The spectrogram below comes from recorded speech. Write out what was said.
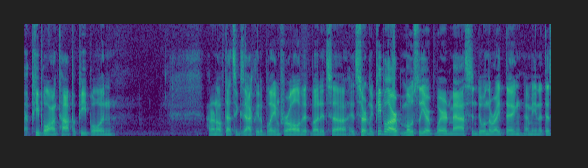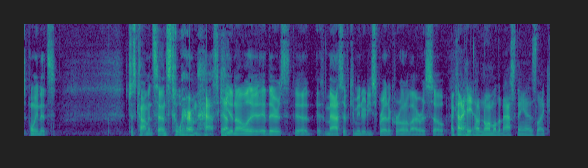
uh, people on top of people, and I don't know if that's exactly to blame for all of it, but it's uh it's certainly people are mostly are wearing masks and doing the right thing. I mean, at this point, it's just common sense to wear a mask. You know, there's uh, a massive community spread of coronavirus, so I kind of hate how normal the mask thing is. Like,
